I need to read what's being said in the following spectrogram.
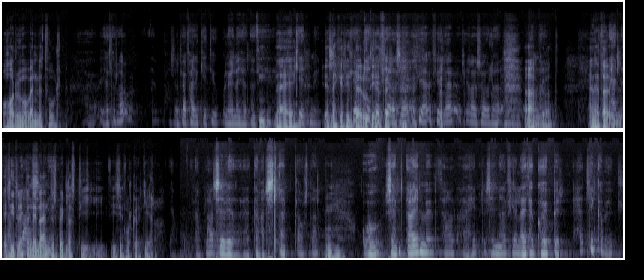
og horfum á venjulegt fólk. Ég heldur að passa að fara ekki í djúbulegna hérna því Nei, ég ætla ekki að hrinda þér út í heldur. félagsögulega Akkurat En þetta hlýtur einhvern veginn að endur speglast í, í því sem fólk er að gera. Já, það blasir við að þetta var slemt ástand. Og sem dæmi um það að heimlisinnaði félagi það kaupir hellingafull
